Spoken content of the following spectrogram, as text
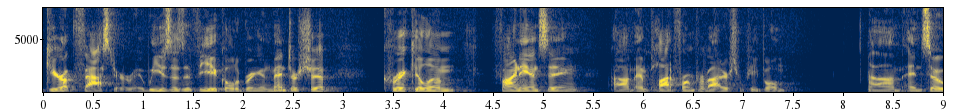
gear up faster. We use as a vehicle to bring in mentorship, curriculum, financing, um, and platform providers for people um, and so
